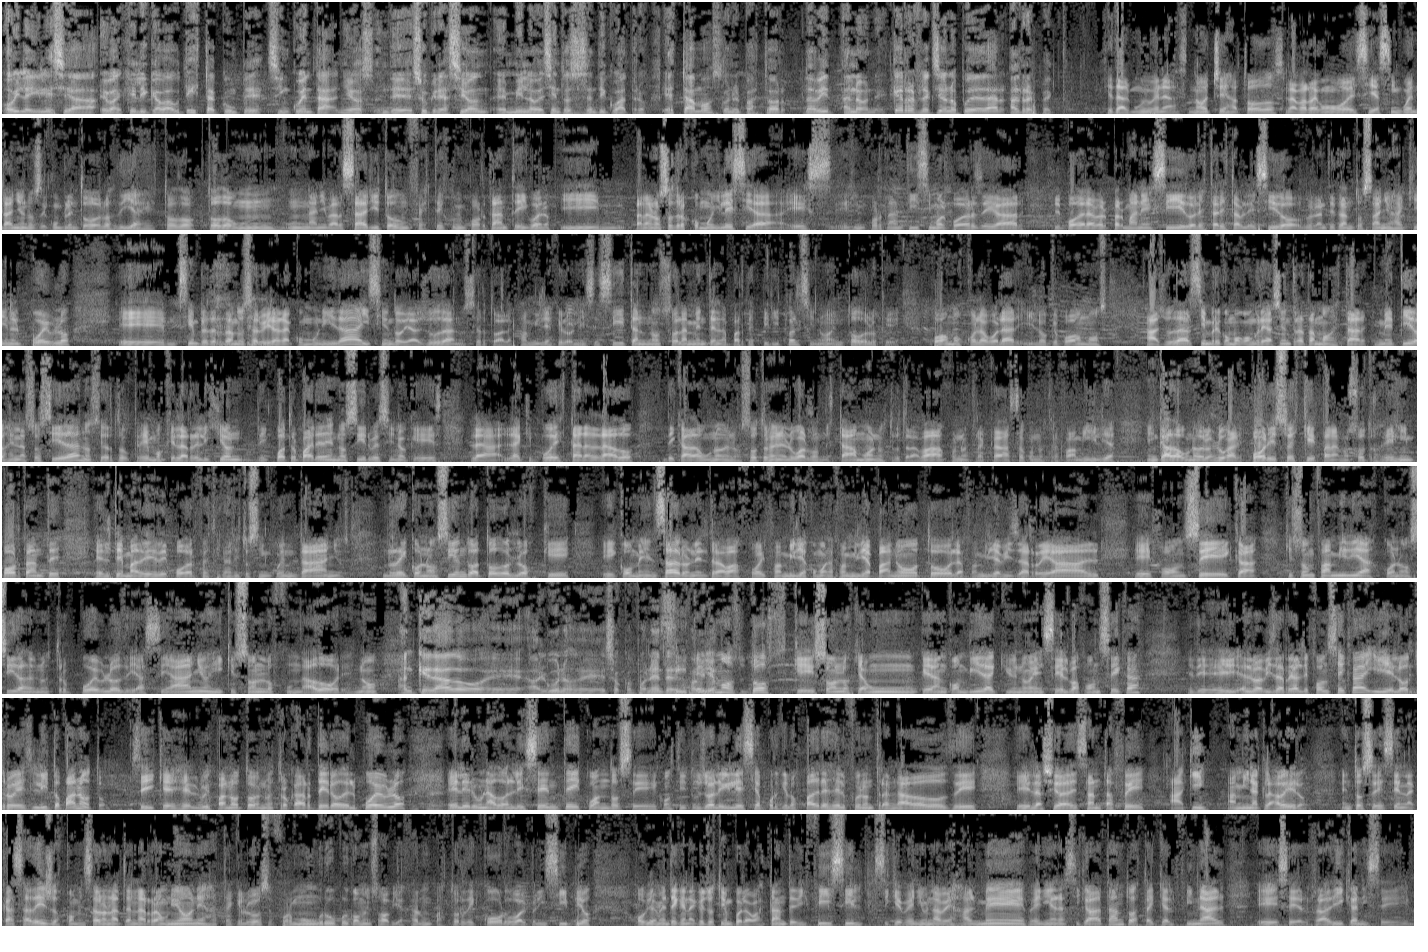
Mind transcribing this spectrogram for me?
Hoy la Iglesia Evangélica Bautista cumple 50 años de su creación en 1964. Estamos con el pastor David Anone. ¿Qué reflexión nos puede dar al respecto? ¿Qué tal? Muy buenas noches a todos. La verdad, como vos decías, 50 años no se cumplen todos los días, es todo, todo un, aniversario y todo un festejo importante. Y bueno, y para nosotros como iglesia es, es importantísimo el poder llegar, el poder haber permanecido, el estar establecido durante tantos años aquí en el pueblo, eh, siempre tratando de servir a la comunidad y siendo de ayuda, ¿no es cierto?, a las familias que lo necesitan, no solamente en la parte espiritual, sino en todo lo que podamos colaborar y lo que podamos ayudar. Siempre como congregación tratamos de estar metidos en la sociedad, ¿no es cierto? Creemos que la religión de cuatro paredes no sirve, sino que es la, que puede estar al lado de cada uno de nosotros en el lugar donde estamos, en nuestro trabajo, en nuestra casa, con nuestra familia, en cada uno de los lugares. Por eso es que para nosotros es importante el tema de, de poder festejar estos 50 años, reconociendo a todos los que eh, comenzaron el trabajo. Hay familias como la familia Panoto, la familia Villarreal, eh, Fonseca, que son familias conocidas de nuestro pueblo de hace años y que son los fundadores, ¿no? ¿Han quedado eh, algunos de esos componentes? Sí, de la familia? tenemos dos que son los que aún quedan con vida, que uno es Elba Fonseca, de Elba Villarreal de Fonseca y el otro es Lito Panoto, ¿sí? que es el Luis Panoto, nuestro cartero del pueblo. Él era un adolescente cuando se constituyó la iglesia porque los padres de él fueron trasladados de eh, la ciudad de Santa Fe aquí, a Mina Clavero. Entonces en la casa de ellos comenzaron a tener reuniones hasta que luego se formó un grupo y comenzó a viajar un pastor de Córdoba al principio. Obviamente que en aquellos tiempos era bastante difícil, así que venía una vez al mes, venían así cada tanto, hasta que al final eh, se radican y se,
